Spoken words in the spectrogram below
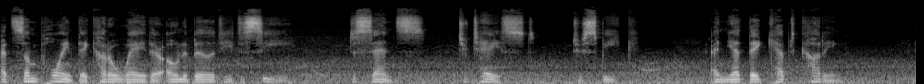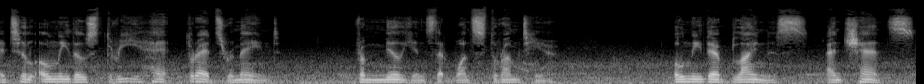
At some point, they cut away their own ability to see, to sense, to taste, to speak and yet they kept cutting until only those three threads remained from millions that once thrummed here. Only their blindness and chance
